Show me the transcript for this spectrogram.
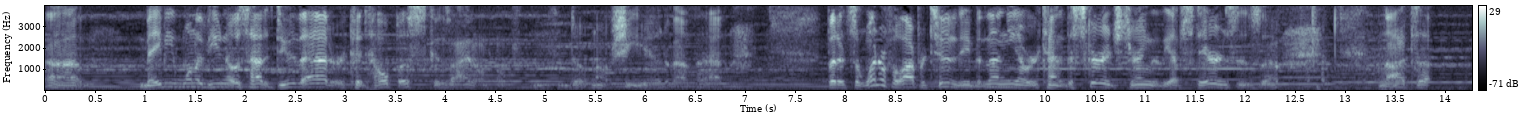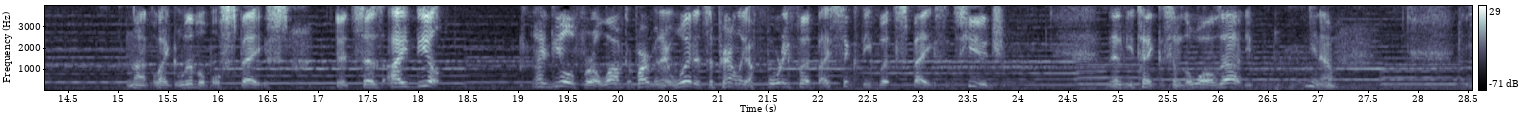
uh, maybe one of you knows how to do that or could help us because i don't know don't know if she did about that but it's a wonderful opportunity but then you know we're kind of discouraged hearing that the upstairs is uh, not uh, not like livable space. It says ideal. Ideal for a loft apartment at Wood, it's apparently a 40 foot by 60 foot space. It's huge. And then if you take some of the walls out, you, you know, you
